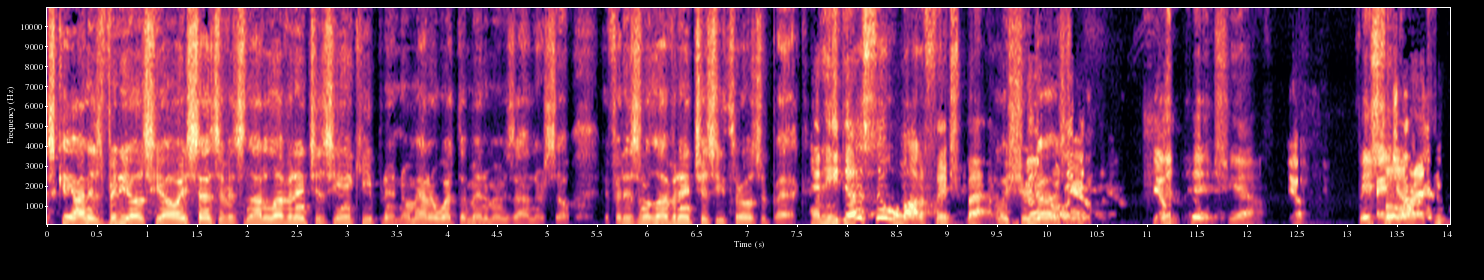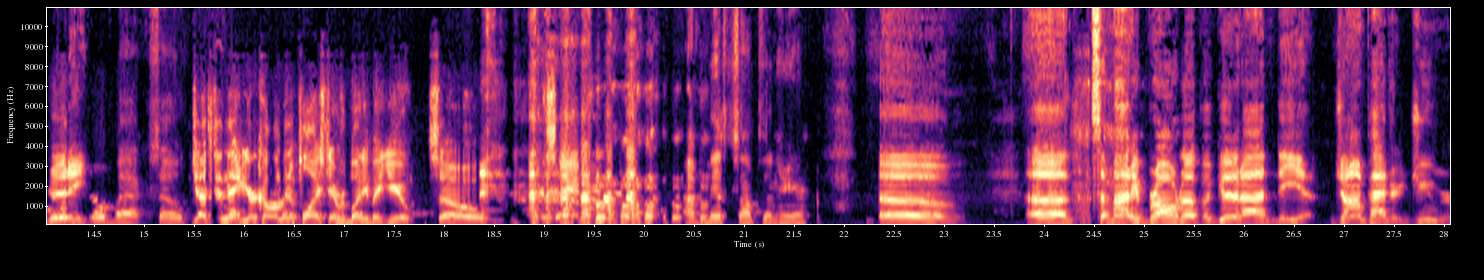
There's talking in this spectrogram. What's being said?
SK on his videos, he always says if it's not 11 inches, he ain't keeping it, no matter what the minimum is on there. So if it isn't 11 inches, he throws it back. and he does throw a lot of fish back. Oh, he sure Good does. Fish. yeah. Good fish, yeah. Yep. Fish And that John, other that's a goodie. throw back. So Justin, that your comment applies to everybody but you. So. I've missed something here. Uh, uh, somebody brought up a good idea. John Patrick Jr.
